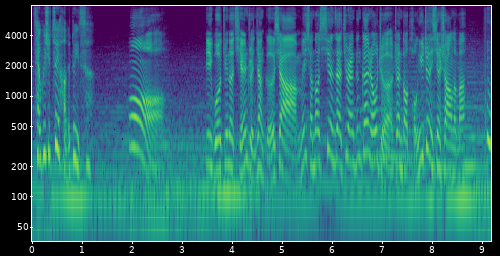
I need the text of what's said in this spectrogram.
才会是最好的对策。哦。帝国军的前准将阁下，没想到现在居然跟干扰者站到同一阵线上了吗？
